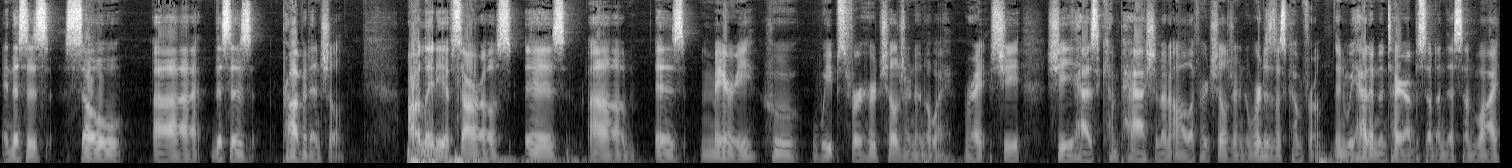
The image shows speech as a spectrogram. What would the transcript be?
and this is so uh, this is providential. Our Lady of Sorrows is um, is Mary who weeps for her children in a way, right? She she has compassion on all of her children. Where does this come from? And we had an entire episode on this on why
